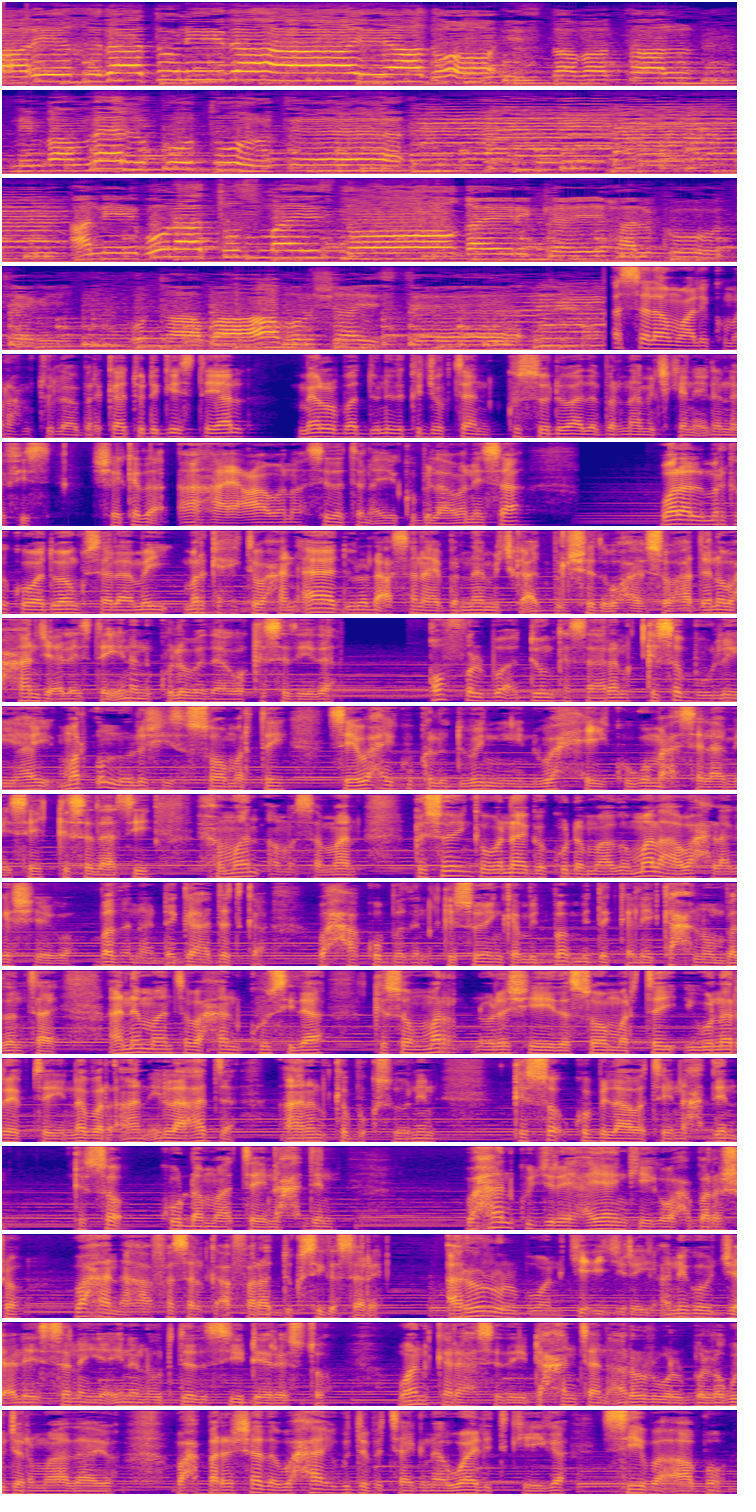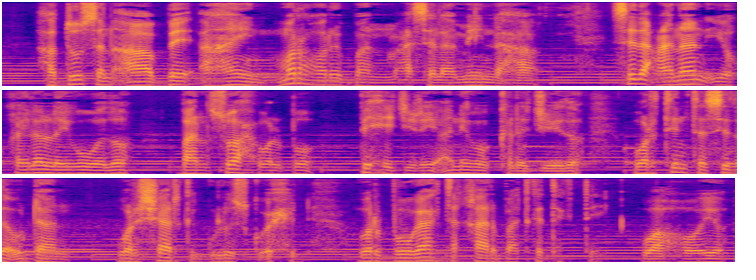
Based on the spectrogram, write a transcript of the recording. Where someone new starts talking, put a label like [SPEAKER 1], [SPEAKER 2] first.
[SPEAKER 1] taariikhda dunida iyadoo isdabatal ninba meel ku turte aniguna tusmaysto qayrkay halkuu tegay u
[SPEAKER 2] assalaamu calaykum waraxmatullahi wabarakaatu dhegeystayaal meel walbaad dunida ka joogtaan ku soo dhowaada barnaamijkeena ila nafis. Sheekada ahay caawana sida tan ayay ku bilaabanaysaa walaal marka koowaad waan ku salaamay. Marka xigta waxaan aad ula dhacsanahay barnaamijka aad bulshada u hayso. Haddana waxaan jeclaystay inaan kula wadaago qisadeeda qof walbo adduunka saaran qiso buu leeyahay mar u noloshiisa soo martay see waxay ku kala duwan yihiin waxay kugu macsalaamaysay qisadaasi xumaan ama samaan. Qisooyinka wanaagga ku dhammaado ma laha wax laga sheego badana dhagaha dadka waxaa ku badan qisooyinka midba midda kale ka xanuun badan tahay. Anna maanta waxaan kuu sidaa qiso mar noloshayda soo martay iguna reebtay nabar aan ilaa hadda aanan ka bogsoonin qiso ku bilaabatay naxdin qiso ku dhammaatay naxdin waxaan ku jiray hayaankayga waxbarasho waxaan ahaa fasalka afaraad dugsiga sare. Aroor walba waan kici jiray anigoo jeclaysanaya inaan hurdada sii dheeraysto. Waan karahsaday dhaxantan aroor walba lagu jarmaadayo waxbarashada waxaa igu daba taagnaa waalidkayga siiba aabbo. Hadduusan aabbe ahayn mar hore baan macsalaamayn lahaa. Sida canaan iyo qaylo laygu wado baan subax walbo bixi jiray anigoo kala jeedo. Wartinta sida u dhaan warshaarka guluuska u xidh war buugaagta qaar baad ka tagtay. Waa hooyo.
